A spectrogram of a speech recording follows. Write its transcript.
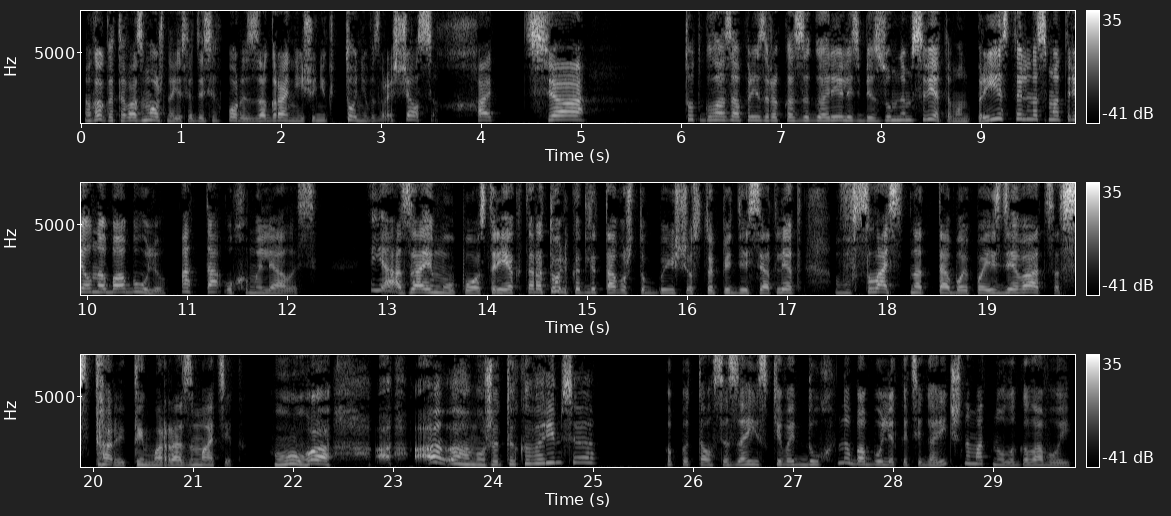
А как это возможно, если до сих пор из-за грани еще никто не возвращался? Хотя... Тут глаза призрака загорелись безумным светом. Он пристально смотрел на бабулю, а та ухмылялась. Я займу пост ректора только для того, чтобы еще сто пятьдесят лет всласть над тобой поиздеваться, старый ты маразматик. «О, а, а, а, а может, договоримся?» Попытался заискивать дух, но бабуля категорично мотнула головой.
